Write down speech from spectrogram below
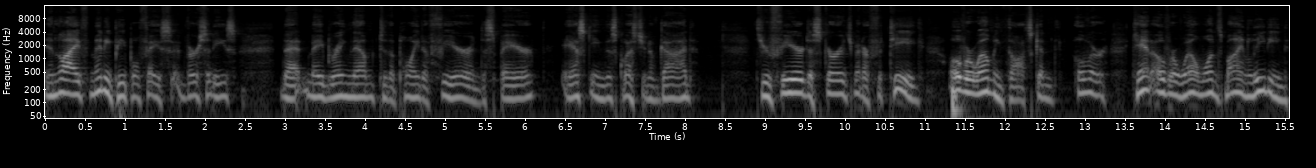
In life, many people face adversities that may bring them to the point of fear and despair, asking this question of God. Through fear, discouragement, or fatigue, overwhelming thoughts can over can't overwhelm one's mind, leading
